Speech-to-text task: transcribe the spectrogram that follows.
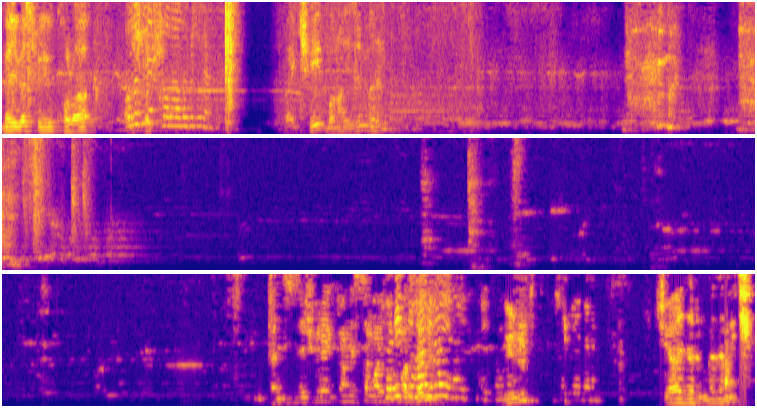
Meyve suyu, kola. Başka Olabilir. şey. Kola alabilirim. Belki bana izin verin. Ben size şöyle ikram etsem ayıp Tabii ki. olmaz değil Hayır mi? hayır hayır. Olmaz. Buyurun. Teşekkür ederim. Rica ederim ne demek.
